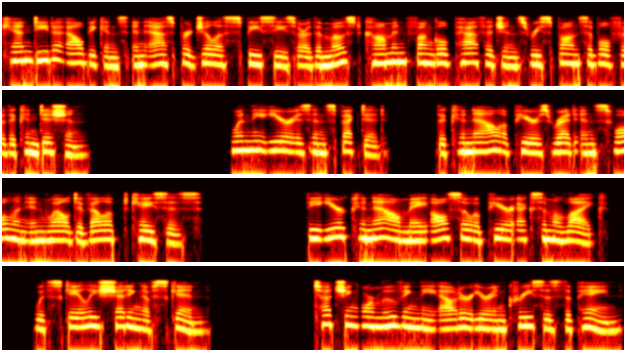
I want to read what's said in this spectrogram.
Candida albicans and Aspergillus species are the most common fungal pathogens responsible for the condition. When the ear is inspected, the canal appears red and swollen in well-developed cases. The ear canal may also appear eczema-like, with scaly shedding of skin. Touching or moving the outer ear increases the pain,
